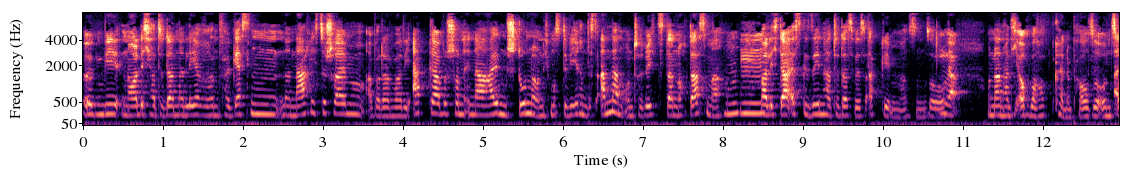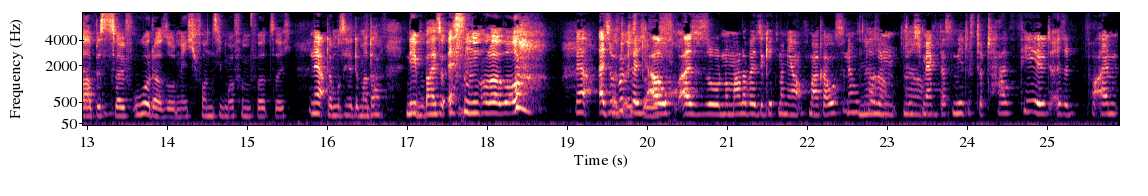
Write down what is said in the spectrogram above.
Irgendwie, neulich hatte dann eine Lehrerin vergessen, eine Nachricht zu schreiben, aber dann war die Abgabe schon in einer halben Stunde und ich musste während des anderen Unterrichts dann noch das machen, weil ich da erst gesehen hatte, dass wir es abgeben müssen. So. Mhm. Ja. Und dann hatte ich auch überhaupt keine Pause und zwar bis 12 Uhr oder so nicht, von 7.45 Uhr. Ja. Da muss ich halt immer da nebenbei so essen oder so. Ja, also wirklich auch, also so normalerweise geht man ja auch mal raus in der Hofpause Ja, und ja. ich merke, dass mir das total fehlt. Also vor allem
